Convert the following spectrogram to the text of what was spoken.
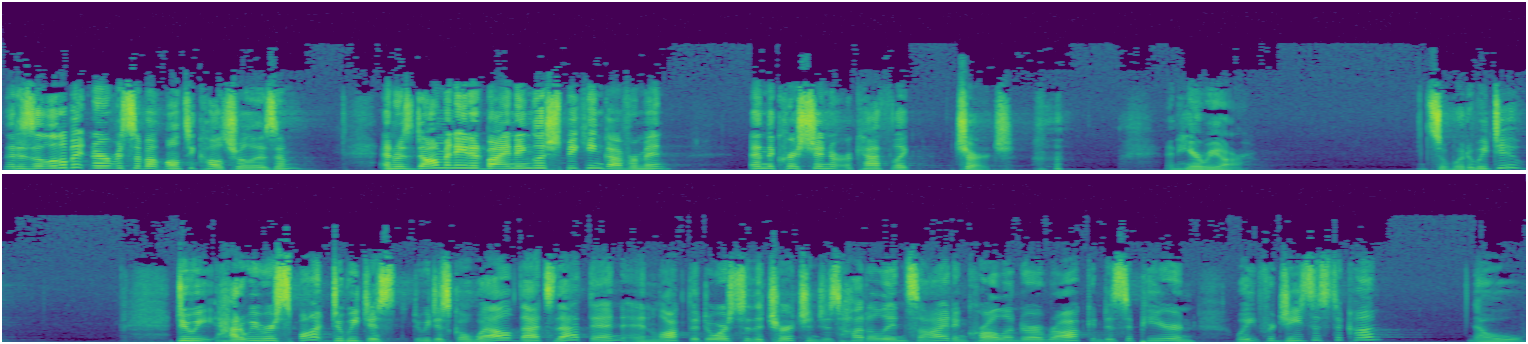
that is a little bit nervous about multiculturalism and was dominated by an English speaking government and the Christian or Catholic church. and here we are. And so what do we do? Do we how do we respond? Do we just do we just go, well, that's that then and lock the doors to the church and just huddle inside and crawl under a rock and disappear and wait for Jesus to come? No.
